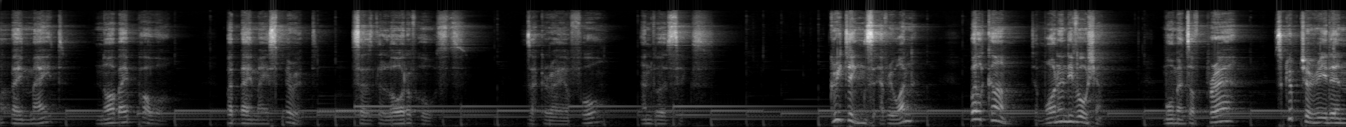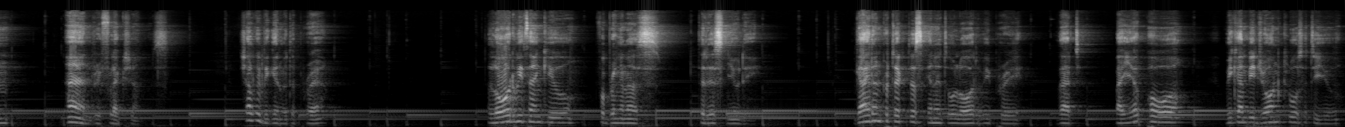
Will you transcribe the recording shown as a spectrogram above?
not by might nor by power, but by my spirit, says the Lord of hosts. Zechariah 4 and verse 6. Greetings, everyone. Welcome to Morning Devotion, moments of prayer, scripture reading, and reflections. Shall we begin with a prayer? Lord, we thank you for bringing us to this new day. Guide and protect us in it, O Lord, we pray, that by your power we can be drawn closer to you,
